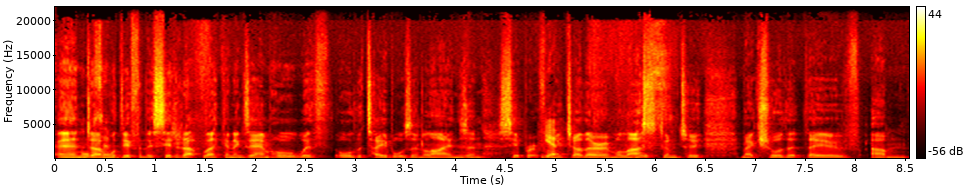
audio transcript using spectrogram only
And um, we'll definitely set it up like an exam hall with all the tables and lines and separate from Yep. each other. And we'll ask Yes. them to make sure that they've um,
